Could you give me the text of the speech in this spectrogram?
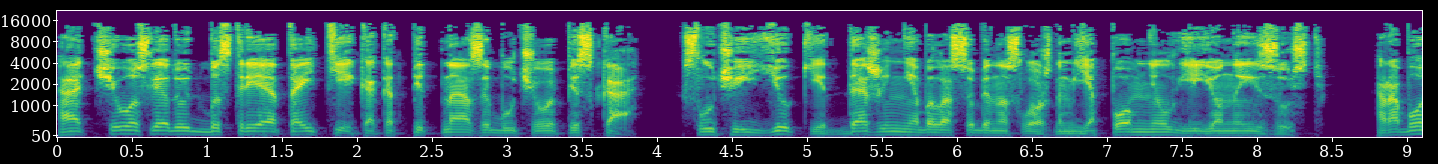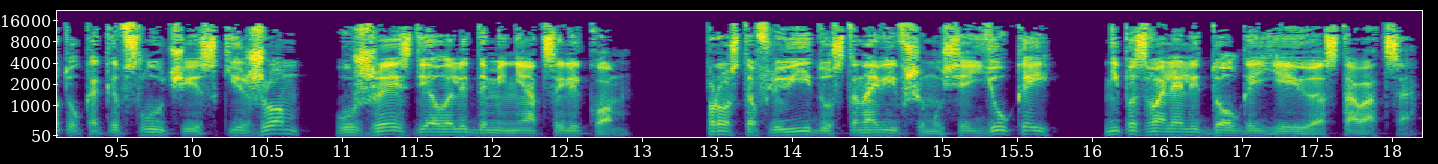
а от чего следует быстрее отойти, как от пятна зыбучего песка. Случай Юки даже не был особенно сложным, я помнил ее наизусть. Работу, как и в случае с Кижом, уже сделали до меня целиком. Просто флюиду, становившемуся Юкой, не позволяли долго ею оставаться.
